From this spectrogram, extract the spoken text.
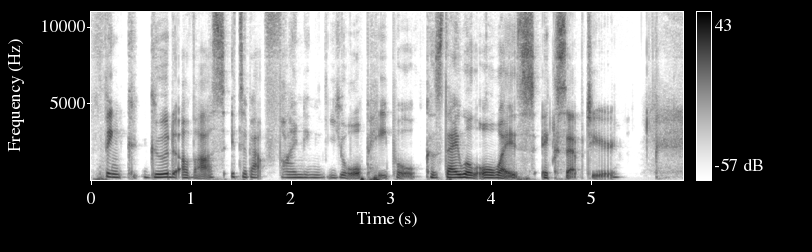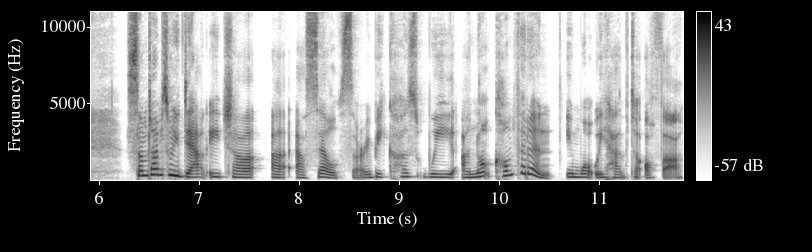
think good of us. It's about finding your people because they will always accept you. Sometimes we doubt each uh, ourselves, sorry, because we are not confident in what we have to offer.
